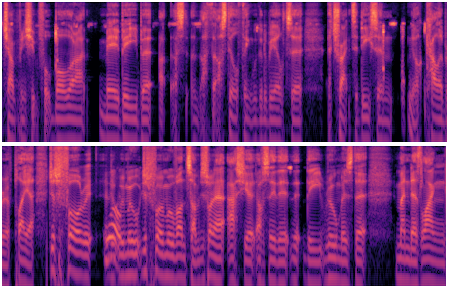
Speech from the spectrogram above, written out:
championship football." All right, maybe, but I, I, I, still think we're going to be able to attract a decent, you know, caliber of player. Just before we, we move, just before we move on, Tom, I just want to ask you. Obviously, the the, the rumours that Mendez-Laing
